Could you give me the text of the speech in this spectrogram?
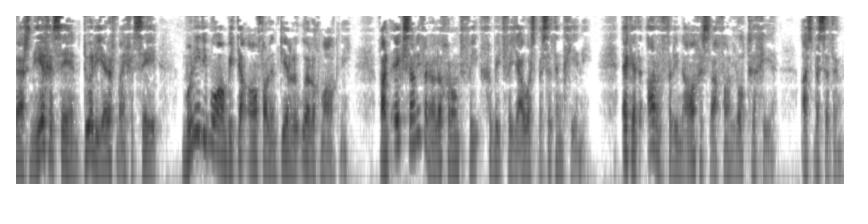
Vers 9 sê en toe die Here vir my gesê, moenie die Moabiete aanval en teen hulle oorlog maak nie, want ek sal nie van hulle grondgebied vir jou as besitting gee nie. Ek het arf vir die nageslag van Lot gegee as besitting.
